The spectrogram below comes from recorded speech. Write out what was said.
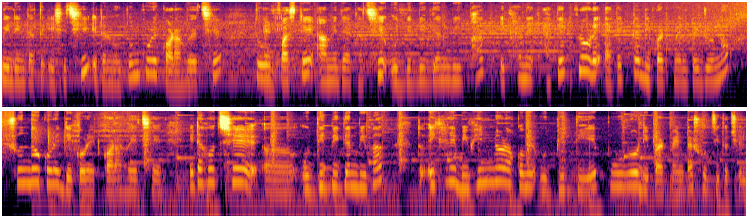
বিল্ডিংটাতে এসেছি এটা নতুন করে করা হয়েছে। তো ফার্স্টে আমি দেখাচ্ছি উদ্ভিদ বিজ্ঞান বিভাগ। এখানে এক এক ফ্লোরে এক একটা ডিপার্টমেন্টের জন্য সুন্দর করে ডেকোরেট করা হয়েছে। এটা হচ্ছে উদ্ভিদ বিজ্ঞান বিভাগ। তো এখানে বিভিন্ন রকমের উদ্ভিদ দিয়ে পুরো ডিপার্টমেন্টটা সজ্জিত ছিল।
